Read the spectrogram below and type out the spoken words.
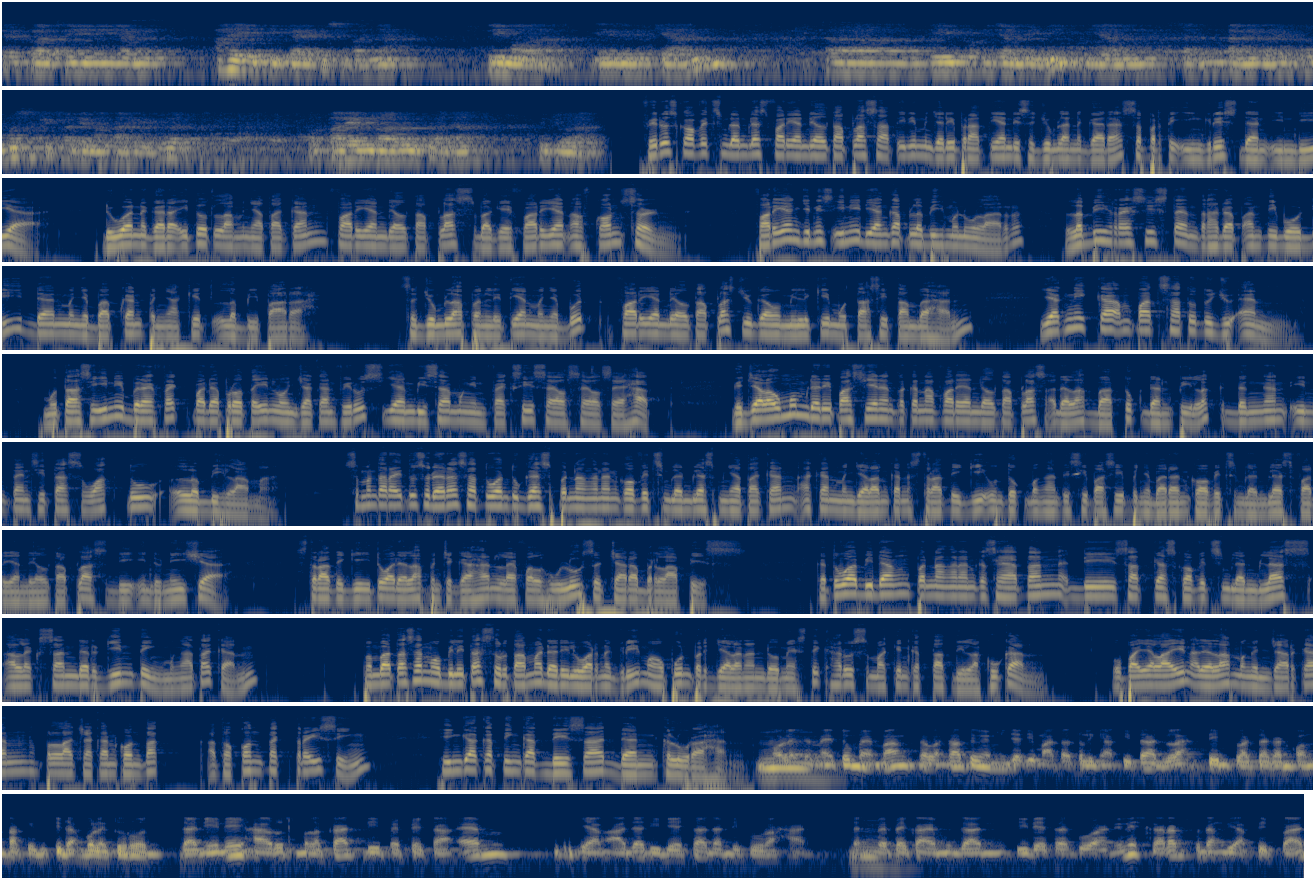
kalkulasi yang ahli tiga itu sebanyak lima orang. Yang demikian uh, di Provinsi Jambi ini yang sedang tangani dari Rumah Sakit Raden Matahari itu varian baru itu ada tujuh orang. Virus COVID-19 varian Delta Plus saat ini menjadi perhatian di sejumlah negara seperti Inggris dan India. Dua negara itu telah menyatakan varian Delta Plus sebagai varian of concern. Varian jenis ini dianggap lebih menular, lebih resisten terhadap antibodi dan menyebabkan penyakit lebih parah. Sejumlah penelitian menyebut varian Delta Plus juga memiliki mutasi tambahan, yakni K417N. Mutasi ini berefek pada protein lonjakan virus yang bisa menginfeksi sel-sel sehat. Gejala umum dari pasien yang terkena varian Delta Plus adalah batuk dan pilek dengan intensitas waktu lebih lama. Sementara itu, Saudara Satuan Tugas Penanganan COVID-19 menyatakan akan menjalankan strategi untuk mengantisipasi penyebaran COVID-19 varian Delta Plus di Indonesia. Strategi itu adalah pencegahan level hulu secara berlapis. Ketua Bidang Penanganan Kesehatan di Satgas COVID-19, Alexander Ginting, mengatakan, pembatasan mobilitas terutama dari luar negeri maupun perjalanan domestik harus semakin ketat dilakukan. Upaya lain adalah mengencarkan pelacakan kontak atau contact tracing hingga ke tingkat desa dan kelurahan. Hmm. Oleh karena itu memang salah satu yang menjadi mata telinga kita adalah tim pelacakan kontak itu tidak boleh turun. Dan ini harus melekat di PPKM yang ada di desa dan di kelurahan. Dan hmm. PPKM dan di desa dan kelurahan ini sekarang sedang diaktifkan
